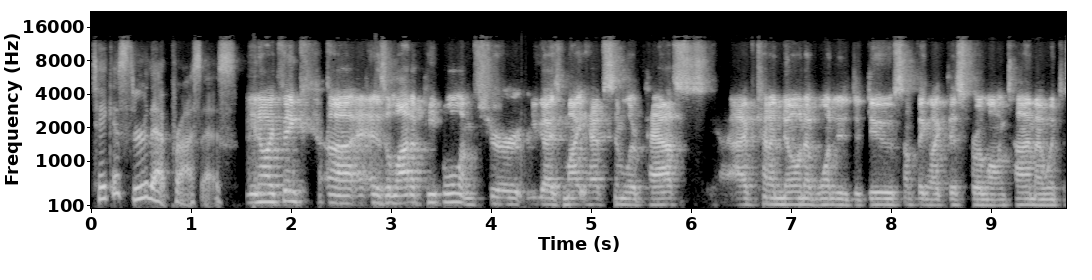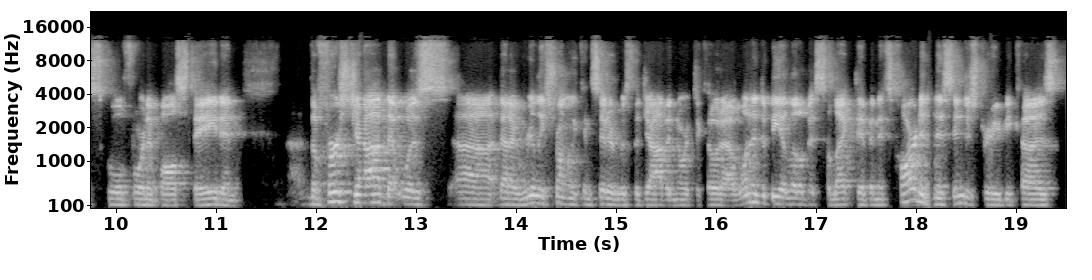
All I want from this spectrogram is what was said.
Take us through that process. You know, I think uh, as a lot of people, I'm sure you guys might have similar pasts. I've kind of known I've wanted to do something like this for a long time. I went to school for it at Ball State, and the first job that was uh, that I really strongly considered was the job in North Dakota. I wanted to be a little bit selective, and it's hard in this industry because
